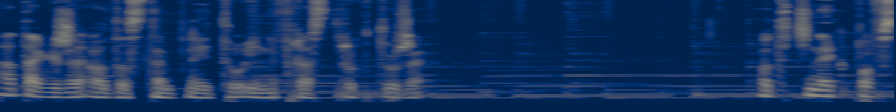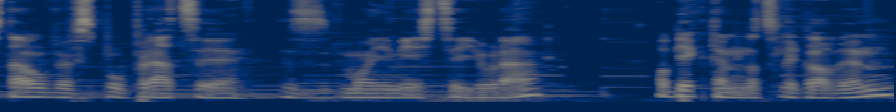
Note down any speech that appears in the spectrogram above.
a także o dostępnej tu infrastrukturze. Odcinek powstał we współpracy z Moje Miejsce Jura, obiektem noclegowym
